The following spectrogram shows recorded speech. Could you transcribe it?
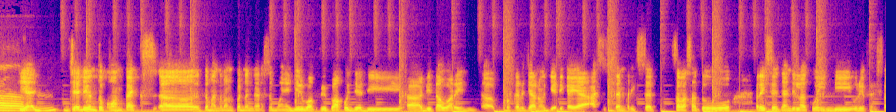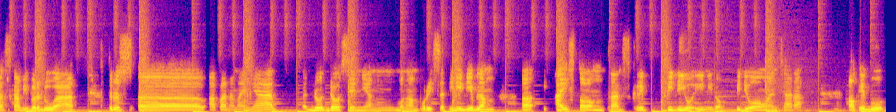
uh, ya hmm. jadi untuk konteks uh, teman-teman pendengar semuanya jadi waktu itu aku jadi uh, ditawarin uh, pekerjaan jadi kayak asisten riset salah satu riset yang dilakuin di universitas kami berdua. Terus uh, apa namanya do dosen yang mengampu riset ini dia bilang uh, Ais tolong transkrip video ini dong video wawancara. Oke okay, bu.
